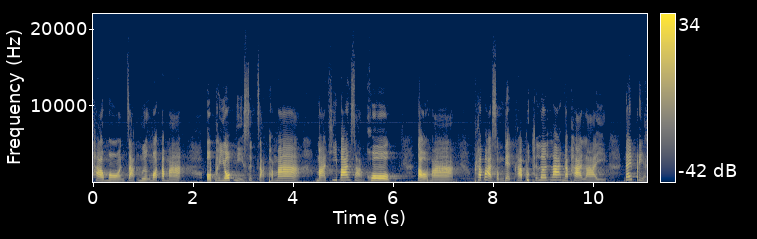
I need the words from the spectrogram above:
ชาวมอญจากเมืองมอตมะ อบพยพหนีศึกจากพม่า มาที่บ้านสามโคก ต่อมา พระบาทสมเด็จพระพุทธเลิศล่านภาลัย ได้เปลี่ยน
